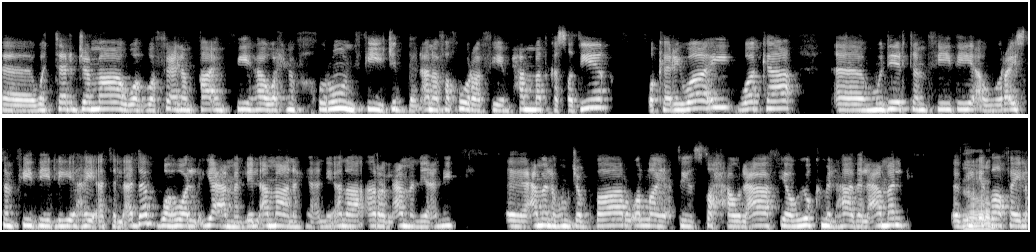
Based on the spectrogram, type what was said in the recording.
آه، والترجمة وهو فعلا قائم فيها ونحن فخورون فيه جدا. أنا فخورة في محمد كصديق وكروائي وك آه، مدير تنفيذي أو رئيس تنفيذي لهيئة الأدب وهو يعمل للأمانة يعني. أنا أرى العمل يعني آه، عملهم جبار والله يعطيه الصحة والعافية ويكمل هذا العمل بالإضافة إلى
